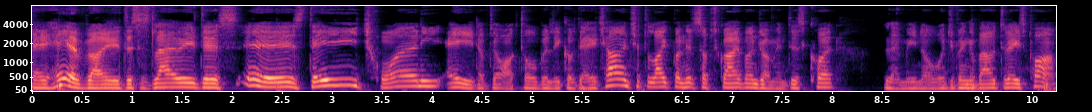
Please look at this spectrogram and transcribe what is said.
Hey, hey everybody, this is Larry. This is day 28 of the October LeetCode Daily Challenge. Hit the like button, hit subscribe button, join me in Discord. Let me know what you think about today's poem.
